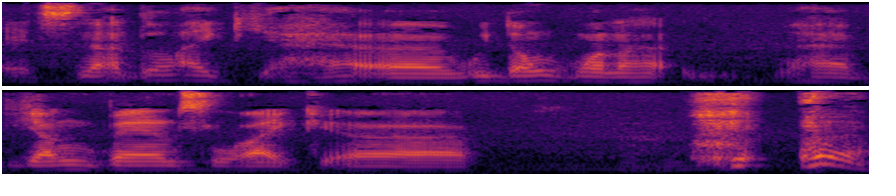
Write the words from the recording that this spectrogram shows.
it's not like uh, we don't want to have young bands like uh,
